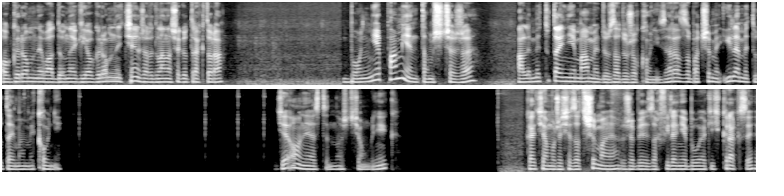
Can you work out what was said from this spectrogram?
ogromny ładunek i ogromny ciężar dla naszego traktora. Bo nie pamiętam szczerze, ale my tutaj nie mamy za dużo koni. Zaraz zobaczymy, ile my tutaj mamy koni. Gdzie on jest, ten nasz ciągnik? Czekajcie, a może się zatrzyma, żeby za chwilę nie było jakiejś kraksy.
